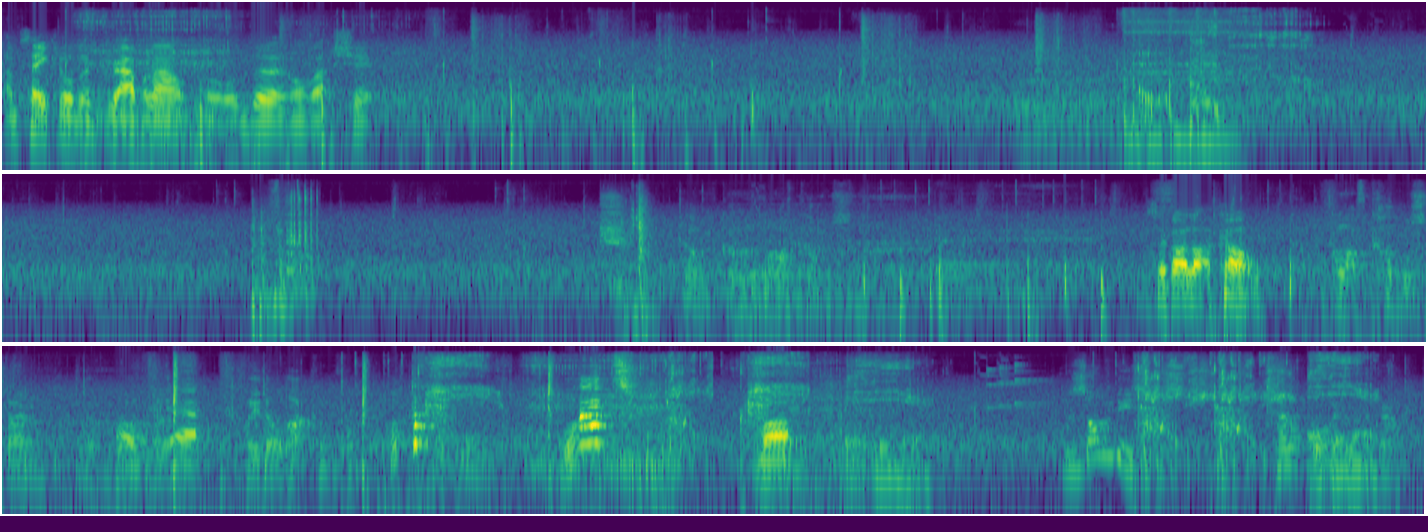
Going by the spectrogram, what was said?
I'm, taking all the gravel out, all the dirt and all that shit. Oh god, a lot of. So I got a lot of coal. A lot of cobblestone. Oh, yeah. Where did all that come from? What the? What? What? The zombies just teleported to the ground.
